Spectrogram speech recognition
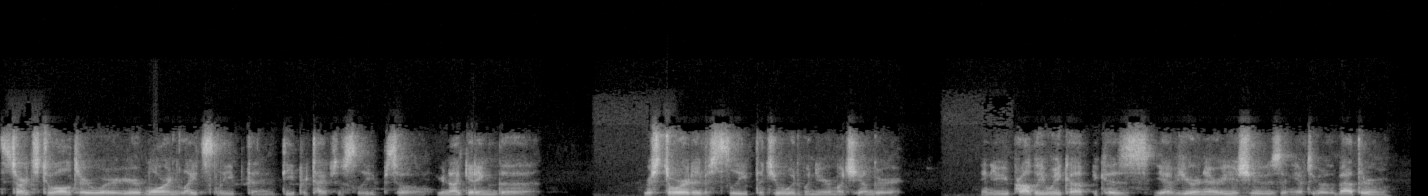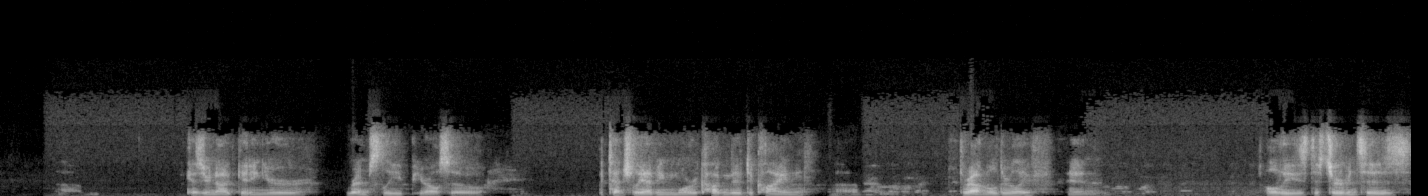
starts to alter where you're more in light sleep than deeper types of sleep. So you're not getting the restorative sleep that you would when you're much younger. And you probably wake up because you have urinary issues and you have to go to the bathroom um, because you're not getting your REM sleep. You're also potentially having more cognitive decline um, throughout older life, and all these disturbances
